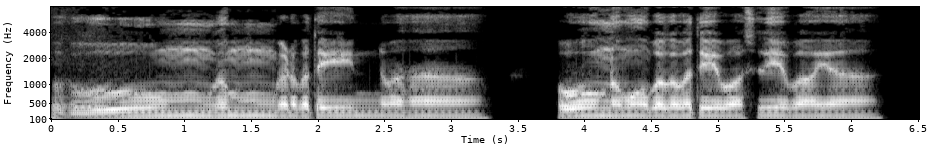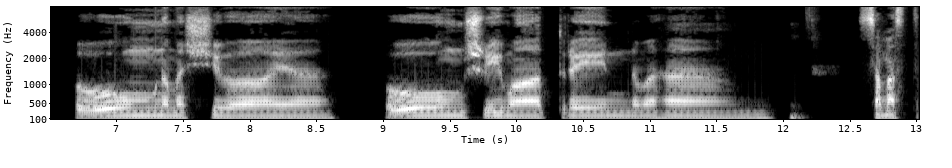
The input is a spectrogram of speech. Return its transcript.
ಓಂ ಗಣಪತೆ ನಮಃ ಓಂ ನಮೋ ಭಗವತೆ ವಾಸುದೇವಾಯ ಓಂ ನಮಃ ಶಿವಾಯ ಓಂ ಶ್ರೀಮಾತ್ರೇ ನಮಃ ಸಮಸ್ತ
